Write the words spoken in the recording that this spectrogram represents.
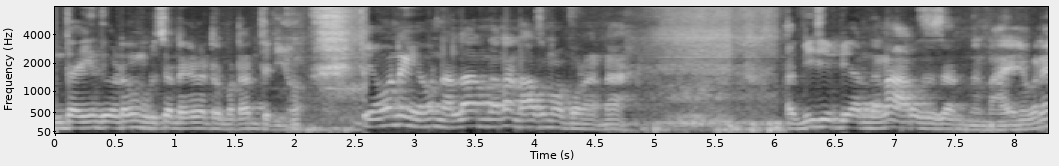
இந்த ஐந்து வருடமும் முழுசா நிறைவேற்ற மாட்டாருன்னு தெரியும். இப்போ எவனு எவன் நல்லா இருந்தானா நாசமா போனான்னா? அது பிஜேபியாக இருந்தானா ஆர்எஸ்எஸ்ஸாக இருந்தானா? எவனே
